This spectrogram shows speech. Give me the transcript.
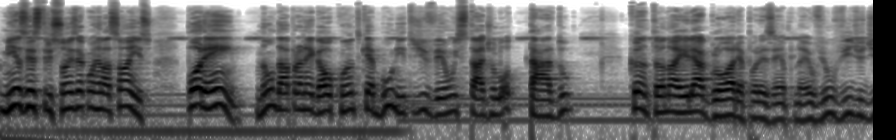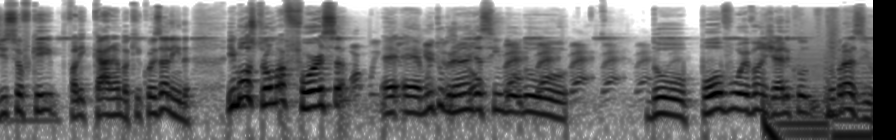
minhas restrições é com relação a isso. Porém, não dá para negar o quanto que é bonito de ver um estádio lotado cantando a ele a glória, por exemplo, né? Eu vi um vídeo disso e eu fiquei, falei, caramba, que coisa linda. E mostrou uma força é, é muito grande assim do, do, do, povo evangélico no Brasil.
